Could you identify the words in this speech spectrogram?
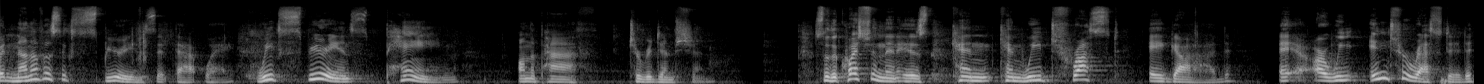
but none of us experience it that way. We experience pain on the path to redemption. So the question then is can, can we trust a God? Are we interested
